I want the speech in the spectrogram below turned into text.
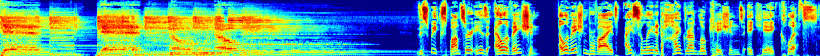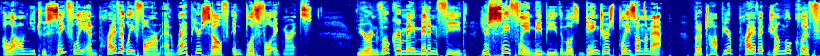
yet, yet, no, no. This week's sponsor is Elevation. Elevation provides isolated high ground locations, aka cliffs, allowing you to safely and privately farm and wrap yourself in blissful ignorance. Your invoker may midden feed, your safe lane may be the most dangerous place on the map, but atop your private jungle cliff,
